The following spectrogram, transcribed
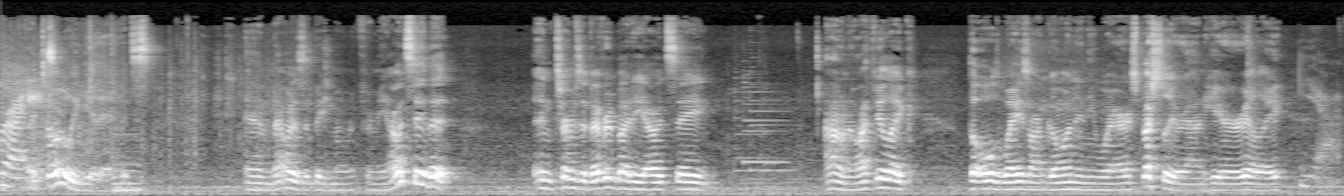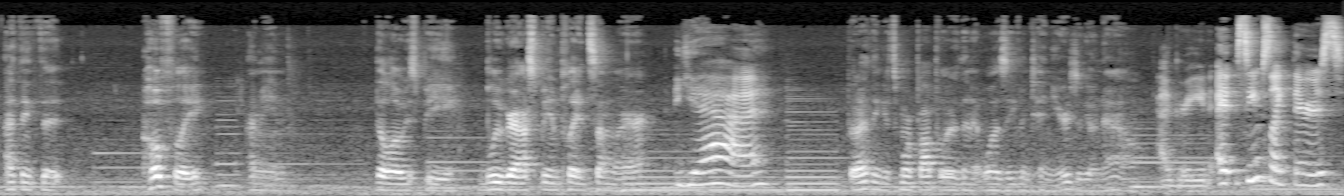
Right i totally get it." It's mm. And that was a big moment for me. I would say that in terms of everybody, I would say I don't know. I feel like the old ways aren't going anywhere, especially around here. Really, Yeah. I think that hopefully, I mean, there'll always be bluegrass being played somewhere, Yeah. but I think it's more popular than it was even ten years ago now. Agreed. It seems like there's,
